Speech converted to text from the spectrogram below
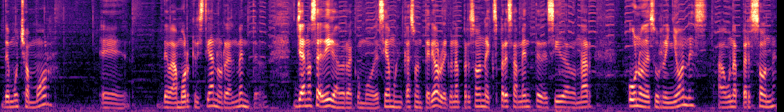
de mucho amor, eh, de amor cristiano realmente. Ya no se diga, ¿verdad? Como decíamos en caso anterior, que una persona expresamente decida donar uno de sus riñones a una persona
